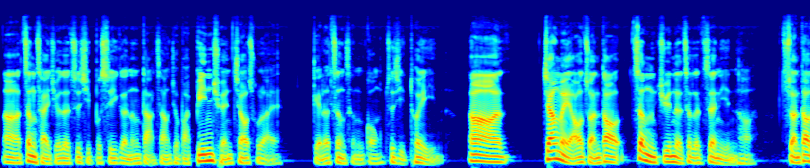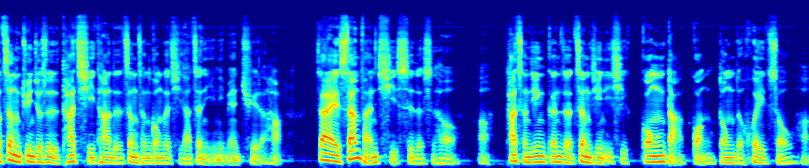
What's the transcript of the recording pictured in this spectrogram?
那郑彩觉得自己不是一个能打仗，就把兵权交出来。给了郑成功，自己退隐。那江美敖转到郑军的这个阵营哈，转到郑军就是他其他的郑成功的其他阵营里面去了哈。在三藩起事的时候啊，他曾经跟着郑经一起攻打广东的惠州哈。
